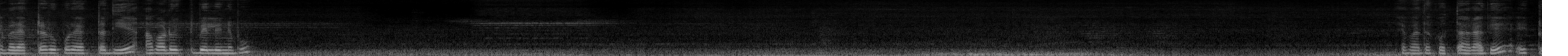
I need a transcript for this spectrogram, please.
এবার একটার উপরে একটা দিয়ে আবারও একটু বেলে নেব। এবার দেখো তার আগে একটু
